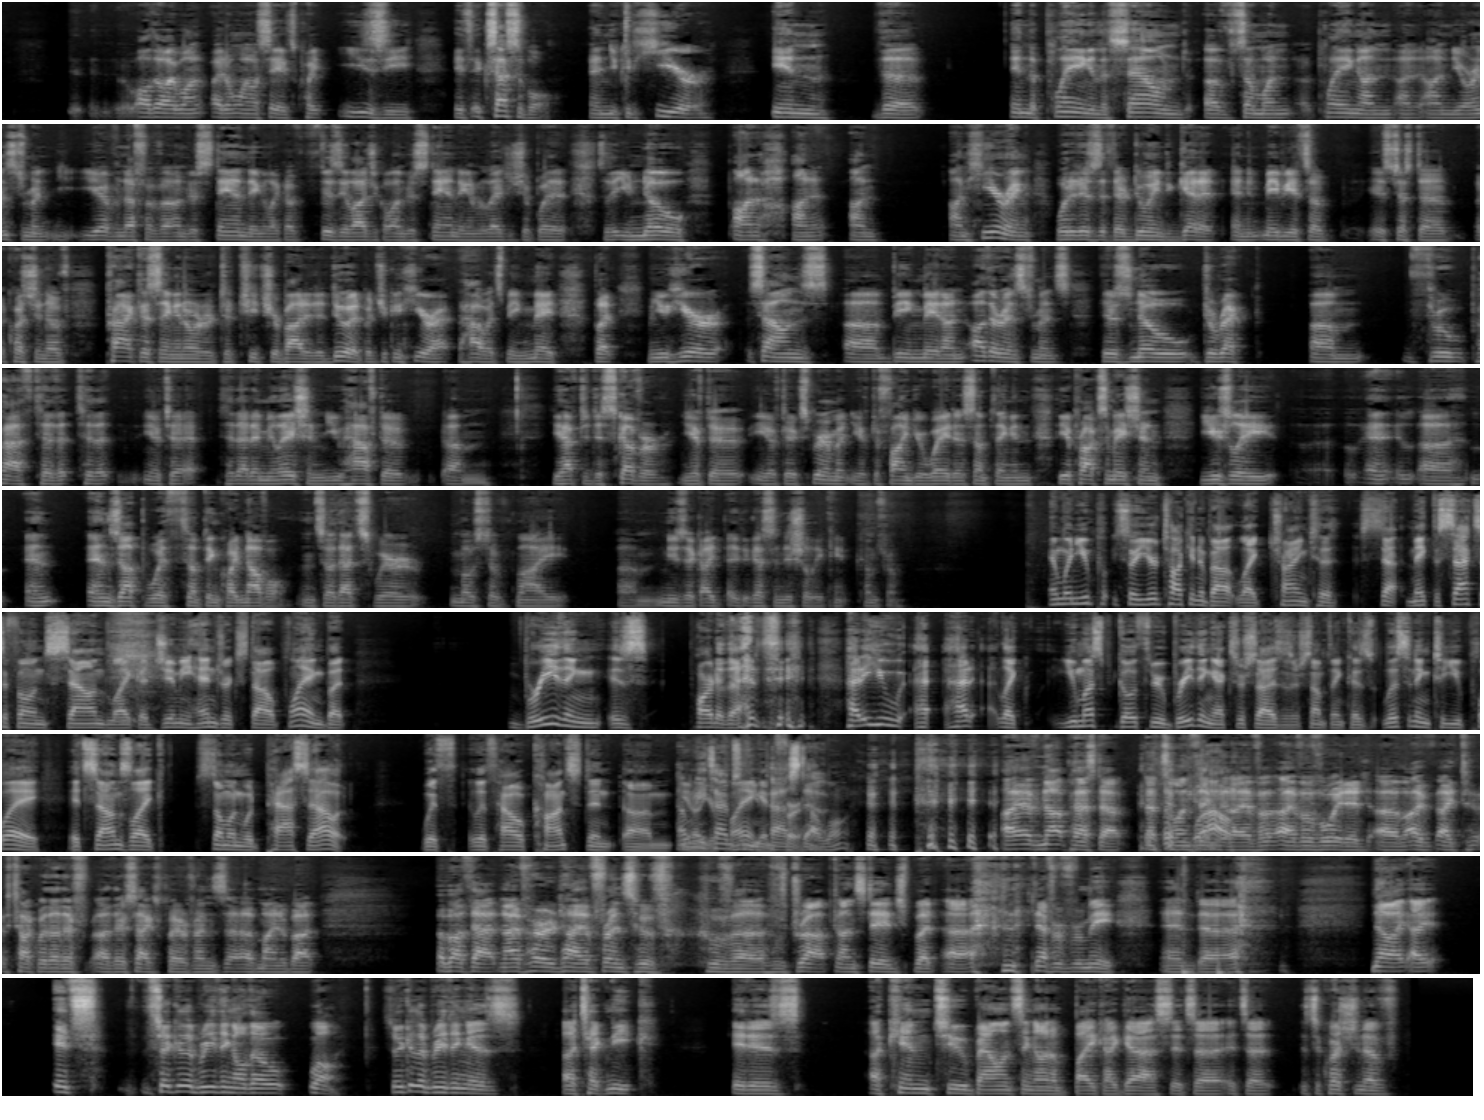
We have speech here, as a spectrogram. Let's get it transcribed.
although I want, I don't want to say it's quite easy. It's accessible and you could hear in the, in the playing and the sound of someone playing on, on, on your instrument, you have enough of an understanding, like a physiological understanding and relationship with it so that you know on, on, on, on hearing what it is that they're doing to get it. And maybe it's a, it's just a, a question of practicing in order to teach your body to do it, but you can hear how it's being made. But when you hear sounds uh, being made on other instruments, there's no direct um, through path to the, to the, you know to to that emulation. You have to um, you have to discover, you have to you have to experiment, you have to find your way to something, and the approximation usually uh, uh, and ends up with something quite novel. And so that's where most of my um, music, I, I, guess, initially came, comes from. And when you so you're talking about like trying to sa- make the saxophone sound like a Jimi Hendrix style playing, but breathing is part of that. how do you how like you must go through breathing exercises or something because listening to you play, it sounds like someone would pass out with with how constant um how you know you're playing you and for out? how long? I have not passed out. That's the one thing wow. that i've i've avoided. Um i i t- talk with other other sax player friends of mine about about that and i've heard i have friends who've who've uh, who've dropped on stage but uh never for me. And uh no I, I it's circular breathing although well circular breathing is a technique. It is akin to balancing on a bike, I guess. It's a it's a it's a question of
